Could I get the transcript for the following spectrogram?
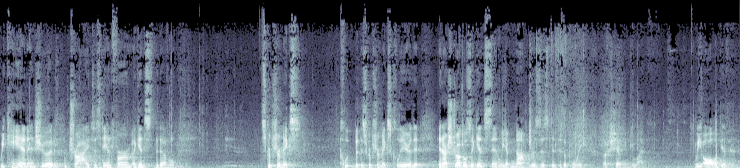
We can and should try to stand firm against the devil. Scripture makes but the scripture makes clear that in our struggles against sin, we have not resisted to the point of shedding blood. We all give in.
